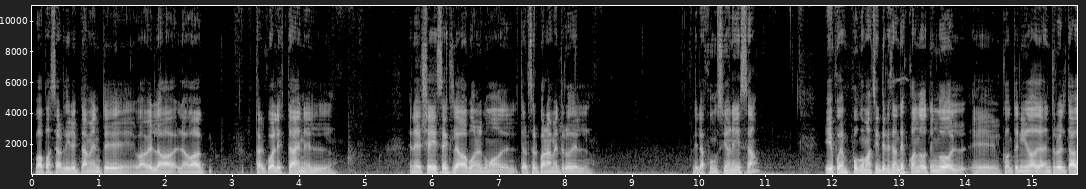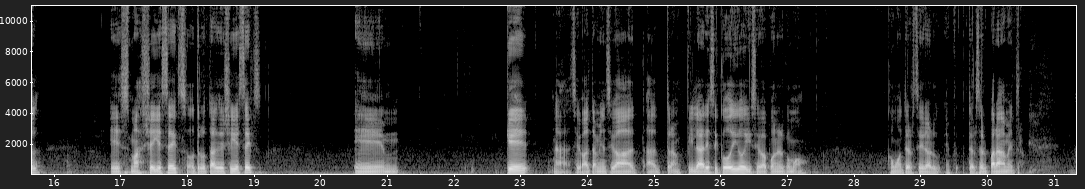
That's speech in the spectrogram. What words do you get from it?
va a pasar directamente, va a ver, la, va, tal cual está en el, en el JSX, la va a poner como el tercer parámetro del, de la función esa. Y después un poco más interesante es cuando tengo el, el contenido adentro del tag, es más JSX, otro tag de JSX, Em, que nada, se va, también se va a, transpilar ese código y se va a poner como, como tercer, tercer parámetro.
